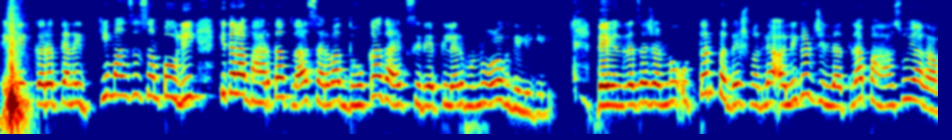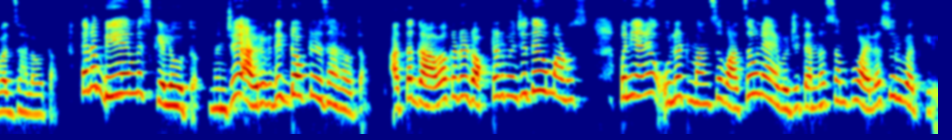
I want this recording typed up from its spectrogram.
एक एक करत त्याने इतकी माणसं संपवली की त्याला भारतातला सर्वात धोकादायक सिरियल किलर म्हणून ओळख दिली गेली. देवेंद्रचा जन्म उत्तर प्रदेश मधल्या अलीगड जिल्ह्यातल्या पहासू या गावात झाला होता. त्यानं बी एम एस केलं होतं. म्हणजे आयुर्वेदिक डॉक्टर झाला होता. आता गावाकडे डॉक्टर म्हणजे देव माणूस. पण याने उलट माणसं वाचवण्याऐवजी त्यांना संपवायला सुरुवात केली.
